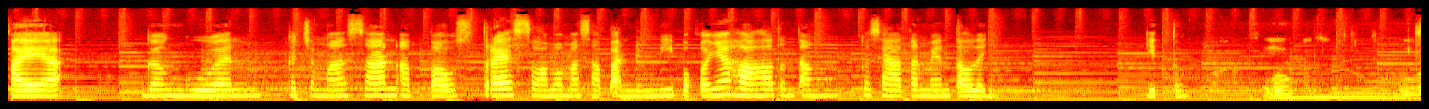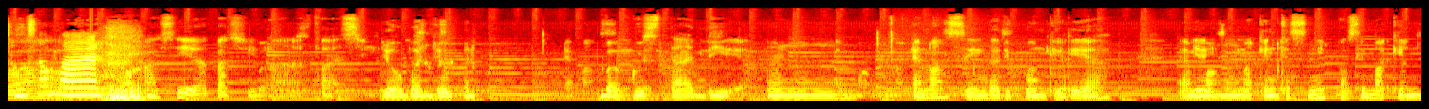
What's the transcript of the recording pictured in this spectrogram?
kayak gangguan kecemasan atau stres selama masa pandemi. Pokoknya hal-hal tentang kesehatan mental dan gitu Oh, Sama-sama. Terima kasih ya kasih atas jawaban-jawaban bagus tadi. Hmm, emang sih nggak dipungkiri ya. Emang makin ke sini pasti makin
